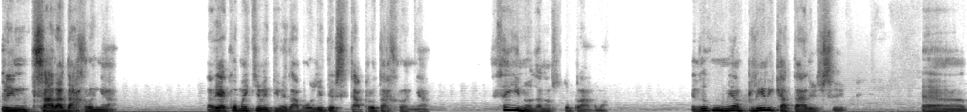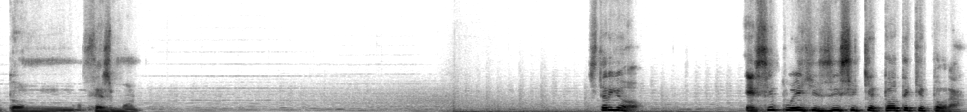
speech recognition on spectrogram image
πριν 40 χρόνια; Δηλαδή ακόμα και με τη μεταπολίτευση τα πρώτα χρόνια δεν θα γινόταν αυτό το πράγμα. Εδώ έχουμε μια πλήρη κατάρρευση ε, των θεσμών. Στεριό, εσύ που έχεις ζήσει και τότε και τώρα,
